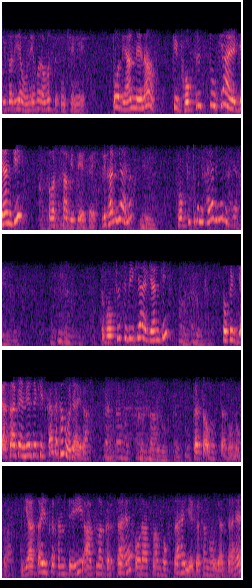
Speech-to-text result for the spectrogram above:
विपर्य होने पर अवश्य पूछेंगे। तो ध्यान देना कि भोक्तृत्व क्या है? ज्ञान की अवस्था विशेष है। लिखा दिया है ना? भोक्तृत्व को लिखाया कि नहीं लिखाया? तो भोक्तृत्व भी क्या है ज्ञान की? तो फिर ज्ञाता कहने से किसका कथन हो जाएगा? कर्ता भोक्ता दोनों का। ज्ञाता इस कथन से ही आत्मा करता है और आत्मा भोक्ता है, ये कथन हो जाता है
